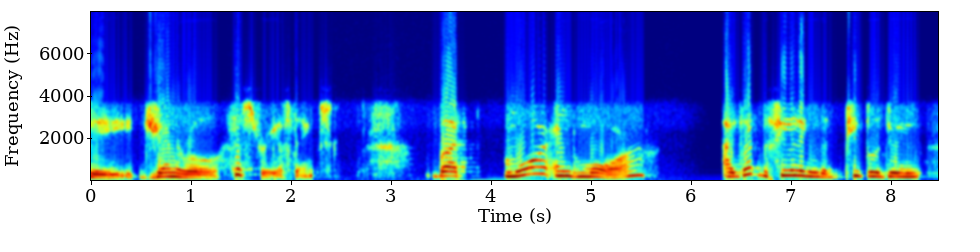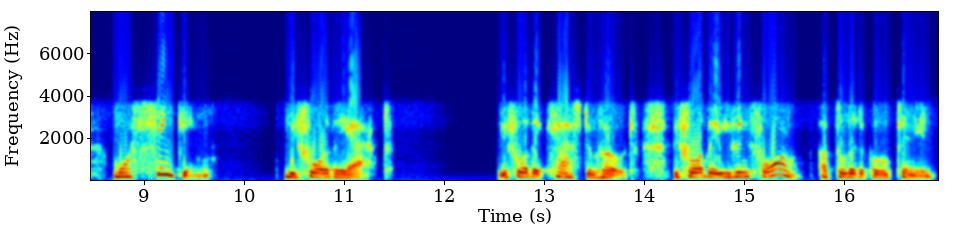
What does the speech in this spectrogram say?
the general history of things. But more and more, I get the feeling that people are doing more thinking before they act before they cast a vote, before they even form a political opinion.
